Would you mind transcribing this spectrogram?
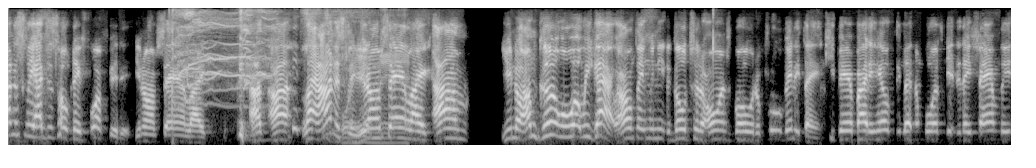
honestly, I just hope they forfeited. You know what I'm saying? Like, I, I like honestly, you know what I'm Yeah, saying? Like, I'm, you know, I'm good with what we got. I don't think we need to go to the Orange Bowl to prove anything. Keep everybody healthy. Let them boys get to their family.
